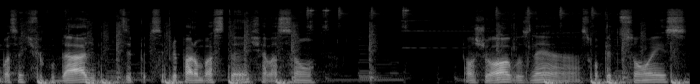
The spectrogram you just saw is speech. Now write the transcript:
bastante dificuldade, se, preparam bastante em relação aos jogos, né, as competições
